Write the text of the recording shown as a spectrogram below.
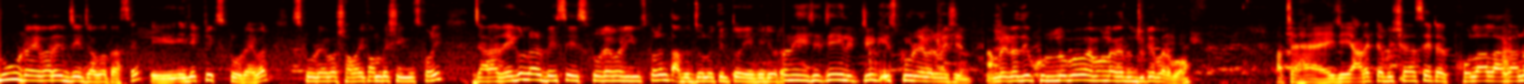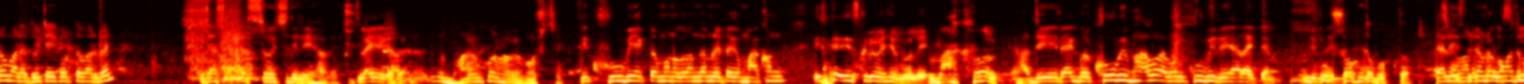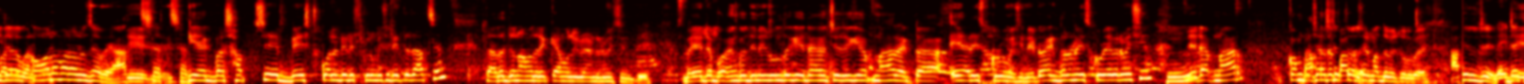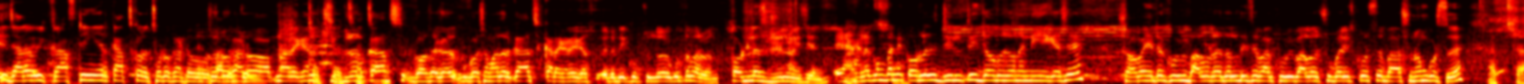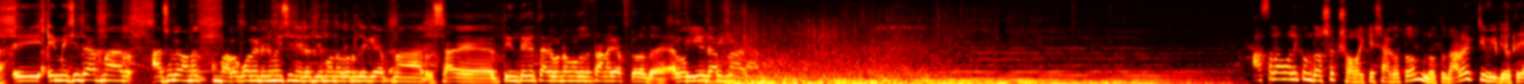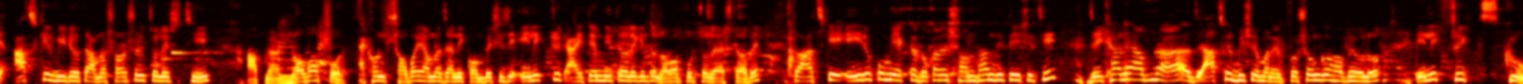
Screw ড্রাইভারের যে জগৎ আছে এই electric screwdriver screwdriver সবাই কম বেশি ইউজ করি। যারা রেগুলার বেসে স্ক্রু ড্রাইভার ইউজ করেন তাদের জন্য কিন্তু এই ভিডিওটা নিয়ে এসেছি ইলেকট্রিক স্ক্রু ড্রাইভার মেশিন আমরা এটা দিয়ে খুলবো এবং লাগাতে দুটোই পারব। আচ্ছা হ্যাঁ এই যে আরেকটা বিষয় আছে এটা খোলা লাগানো মানে দুইটাই করতে পারবেন। জাস্ট একটা সুইচ দিলেই হবে। লাগিয়ে গেছে ভয়ঙ্কর ভাবে বসছে খুবই একটা মনে করেন আমরা এটাকে মাখন স্ক্রু মেশিন বলি। মাখন? হ্যাঁ, জি এটা একবার খুবই ভালো এবং খুবই রেয়ার আইটেম শক্ত পোক্ত তাহলে speed আমরা কমাতে পারব। কমানো বাড়ানো যাবে? আচ্ছা আচ্ছা। কি একবার সবচেয়ে বেস্ট কোয়ালিটির স্ক্রু মেশিন নিতে যাচ্ছেন? তাদের জন্য আমাদের ক্যামলি ব্র্যান্ডের মেশিনটি ভাই এটা ভয়ঙ্কর জিনিস বলতে কি এটা হচ্ছে যে কি আপনার একটা এয়ার স্ক্রু মেশিন এটা এক ধরনের স্ক্রু ড্রাইভার মেশিন যেটা আপনার কম্প্রেসারের বাতাসে মাধ্যমে চলবে। আপিল ড্রিল এটা কি যারা ওই ক্রাফটিং এর কাজ করে ছোটখাটো ছোটখাটো আপনার এখানে আচ্ছা, ছিদ্রর আচ্ছা, কাজ গসা গসা কাজ কাটাকাটির কাজ এটা দিয়ে খুব সুন্দরভাবে করতে পারবেন। কর্ডলেস ড্রিল মেশিন এই হ্যানা কোম্পানি কর্ডলেস ড্রিলটি যতজনে নিয়ে গেছে সবাই এটা খুবই ভালো রেজাল্ট দিছে বা খুবই ভালো সুপারিশ করছে বা সুনাম করছে। আচ্ছা। এই এই মেশিনটা আপনার আসলে অনেক ভালো কোয়ালিটির মেশিন এটা দিয়ে মনে করেন যে কি আপনার তিন থেকে চার ঘণ্টার মতো টানা কাজ করা যায়। এবং এটা আপনার আসসালামু আলাইকুম দর্শক, সবাইকে স্বাগতম। নতুন আরও একটি ভিডিওতে। আজকের ভিডিওতে আমরা সরাসরি চলে এসেছি আপনার নবাবপুর। এখন সবাই আমরা জানি কম বেশি যে ইলেকট্রিক আইটেম নিতে হলে কিন্তু নবাবপুর চলে আসতে হবে। তো আজকে এইরকমই একটা দোকানের সন্ধান দিতে এসেছি, যেখানে আমরা আজকের বিষয় মানে প্রসঙ্গ হবে হলো electric screw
